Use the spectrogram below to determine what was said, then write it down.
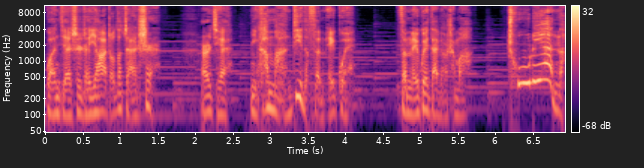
关键是这压轴的展示，而且你看满地的粉玫瑰。”粉玫瑰代表什么？初恋呐，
